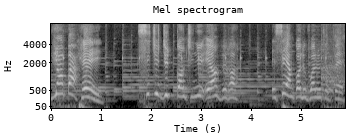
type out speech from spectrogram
Viens pas. Hey Si tu doutes, continue et on verra. Essaye encore de voir notre père.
